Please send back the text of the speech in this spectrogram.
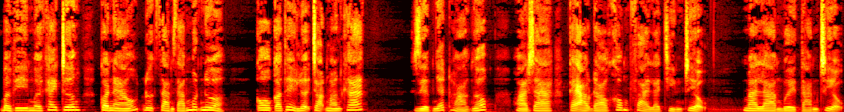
Bởi vì mới khai trương, quần áo được giảm giá một nửa. Cô có thể lựa chọn món khác. Diệp Nhất hóa ngốc, hóa ra cái áo đó không phải là 9 triệu, mà là 18 triệu.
